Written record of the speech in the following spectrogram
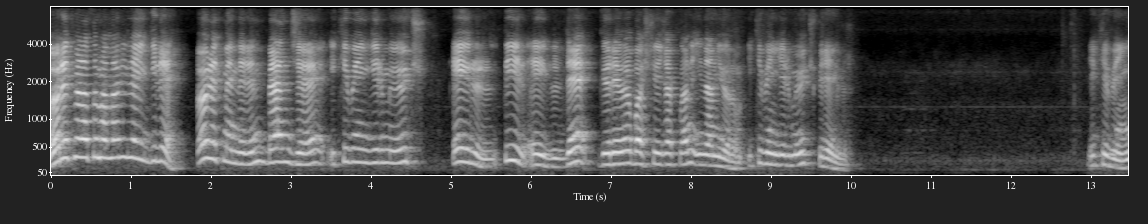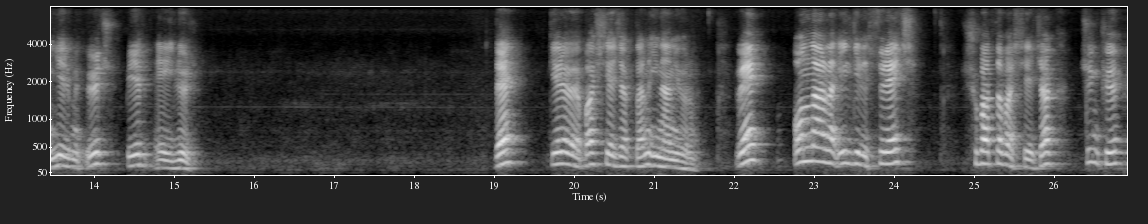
Öğretmen atamaları ile ilgili öğretmenlerin bence 2023 Eylül 1 Eylül'de göreve başlayacaklarına inanıyorum. 2023 1 Eylül. 2023 1 Eylül de göreve başlayacaklarına inanıyorum. Ve onlarla ilgili süreç Şubat'ta başlayacak. Çünkü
